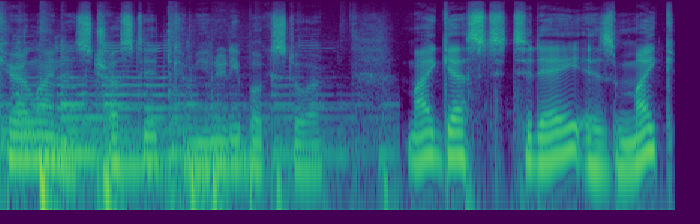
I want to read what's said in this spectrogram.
Carolina's trusted community bookstore. My guest today is Mike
